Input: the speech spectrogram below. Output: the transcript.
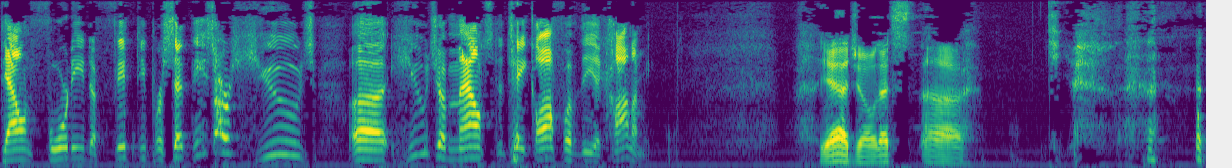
down 40 to 50 percent. These are huge, uh, huge amounts to take off of the economy. Yeah, Joe, that's. Uh,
